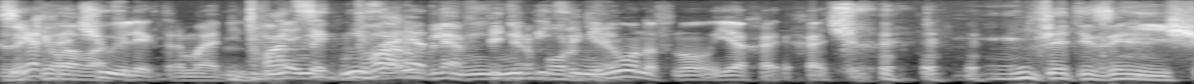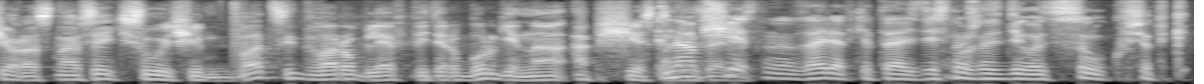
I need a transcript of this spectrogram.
За я киловатт. хочу электромобиль. 22 нет ни зарядки, рубля в Петербурге. Ни миллионов, но я хочу. Петя, извини еще раз, на всякий случай. 22 рубля в Петербурге на общественной На общественной зарядке, да. Здесь нужно сделать ссылку все-таки.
